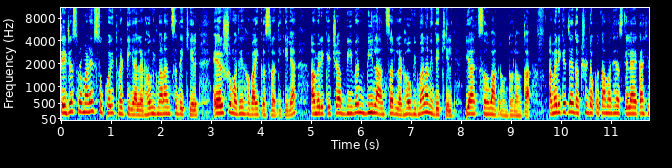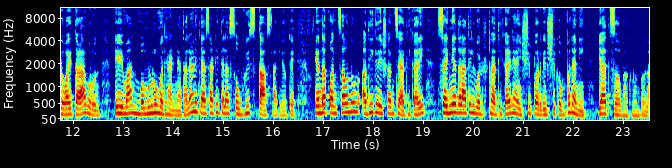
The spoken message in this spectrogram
तेजसप्रमाणे सुखोई थर्टी या लढाऊ विमानांचं देखील एअर शोमध्ये हवाई कसरती केल्या. अमेरिकेच्या बी वन बी लान्सर लढाऊ विमानांनी देखील यात सहभाग नोंदवला होता. अमेरिकेतल्या दक्षिण डकोतामध्ये असलेल्या एका हवाई तळावरून हे विमान बंगळुरूमध्ये आणण्यात आलं आणि त्यासाठी त्याला सव्वीस तास लागले होते. यंदा पंचावन्नहून अधिक देशांचे अधिकारी सैन्य दलातील वरिष्ठ अधिकारी आणि ऐंशी परदेशी कंपन्यांनी यात सहभाग नोंदवला.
